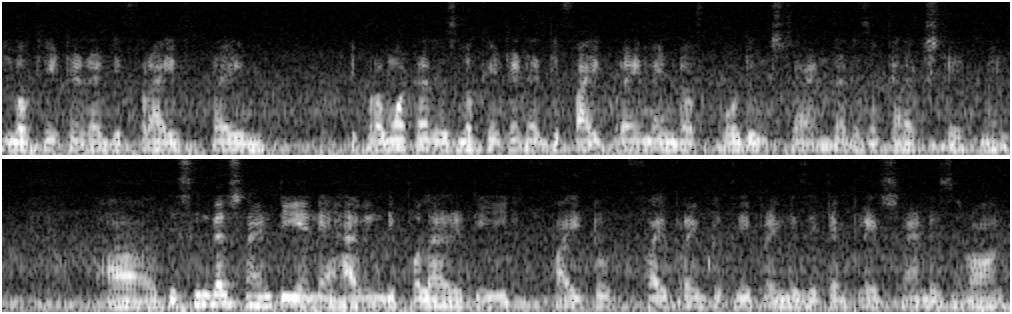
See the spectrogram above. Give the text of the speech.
located at the 5 prime, the promoter is located at the 5 prime end of coding strand, that is a correct statement. Uh, the single strand DNA having the polarity 5 to 5 prime to 3 prime is a template strand is wrong.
